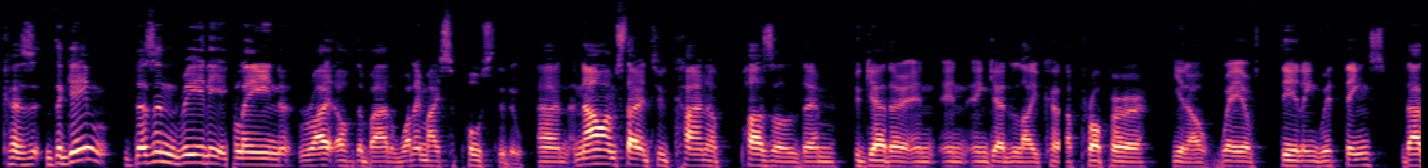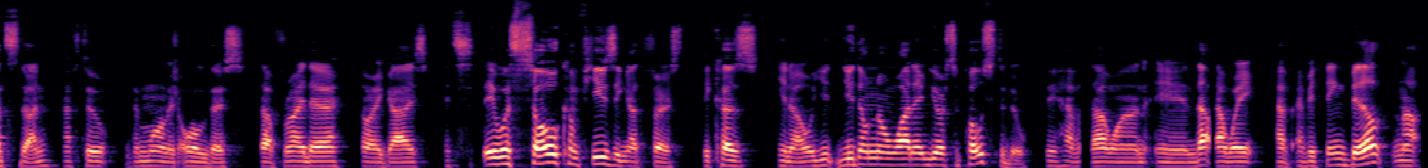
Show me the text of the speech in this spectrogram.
because the game doesn't really explain right off the bat what am I supposed to do. And now I'm starting to kind of puzzle them together and, and, and get like a, a proper, you know, way of dealing with things. That's done. I have to demolish all this stuff right there. Sorry guys. It's it was so confusing at first because you know you, you don't know what you're supposed to do. You have that one and that, that way have everything built. Now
